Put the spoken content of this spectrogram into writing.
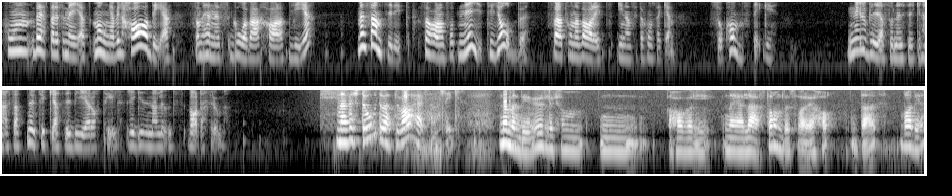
Hon berättade för mig att många vill ha det som hennes gåva har att ge. Men samtidigt så har hon fått nej till jobb för att hon har varit, inom citationstecken, så konstig. Nu blir jag så nyfiken här så att nu tycker jag att vi beger oss till Regina Lunds vardagsrum. När förstod du att du var högkänslig? Nej men det är ju liksom... Mm, har väl, när jag läste om det så var det, jaha, där var det.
